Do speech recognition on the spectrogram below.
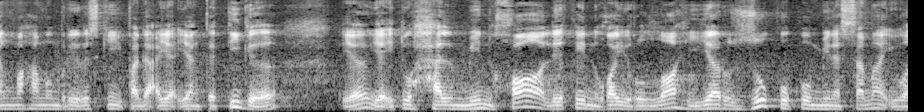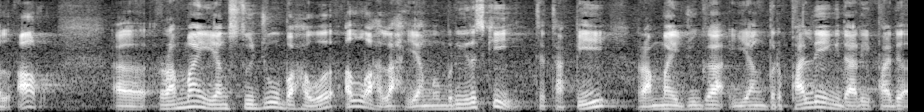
yang maha memberi rezeki pada ayat yang ketiga ya iaitu hal min khaliqin ghairullah yarzuqukum minas sama'i wal ard Uh, ramai yang setuju bahawa Allah lah yang memberi rezeki. Tetapi ramai juga yang berpaling daripada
